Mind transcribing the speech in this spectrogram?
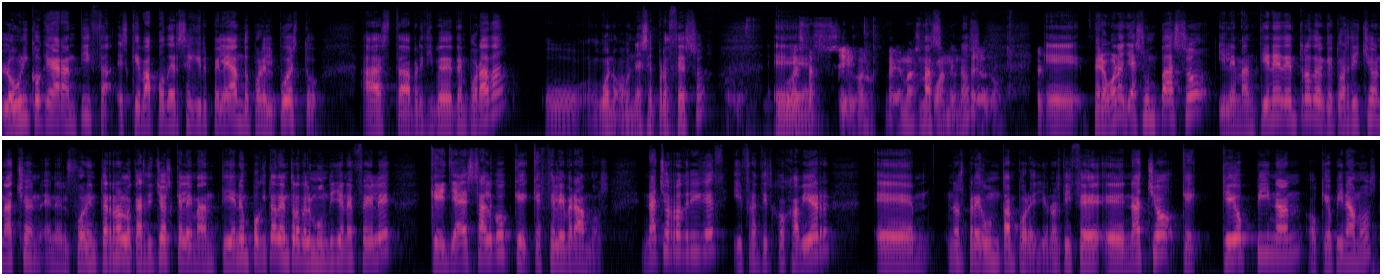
lo único que garantiza es que va a poder seguir peleando por el puesto hasta principio de temporada, o bueno, en ese proceso. Eh, sí, bueno, veremos más o menos. Pero... Eh, pero bueno, ya es un paso y le mantiene dentro de lo que tú has dicho, Nacho, en, el foro interno. Lo que has dicho es que le mantiene un poquito dentro del mundillo NFL, que ya es algo que, celebramos. Nacho Rodríguez y Francisco Javier eh, nos preguntan por ello. Nos dice eh, Nacho que qué opinan o qué opinamos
